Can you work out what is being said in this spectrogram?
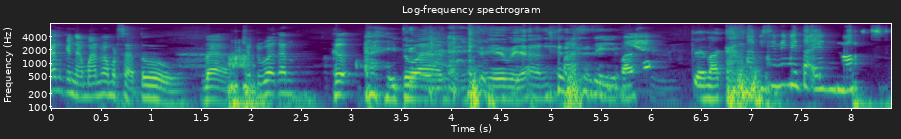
Kan kenyamanan nomor satu. Nah, kedua kan ke ituan Iya, Yan. pasti pasti. keenakan Habis ini minta endorse,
